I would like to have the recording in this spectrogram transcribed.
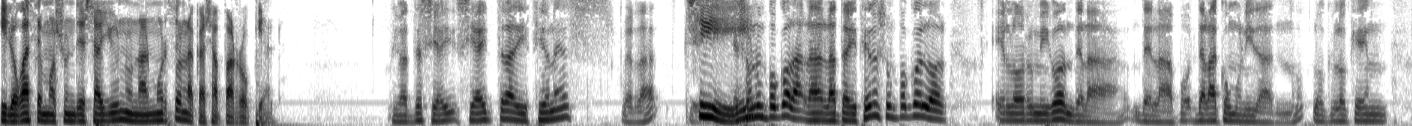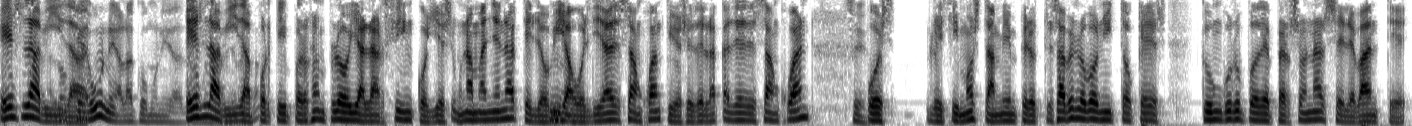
y luego hacemos un desayuno, un almuerzo en la casa parroquial. Fíjate, si hay, si hay tradiciones, ¿verdad? Que- Sí. Que son un poco, la, la, la tradición es un poco el, hor- el hormigón de la, de la, de la comunidad, ¿no? Lo, lo que, en- Es la lo vida. que une a la comunidad. Es la vida, porque por ejemplo hoy a las 5 y es una mañana que llovía o el día de San Juan, que yo soy de la calle de San Juan, Sí. pues lo hicimos también, pero tú sabes lo bonito que es que un grupo de personas se levante,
